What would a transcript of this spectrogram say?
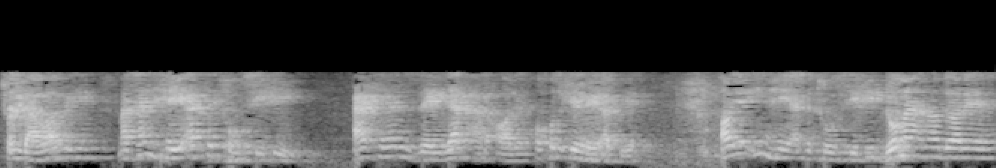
چون دوال بگیم مثلا هیئت توصیفی. اکرم زیدن العالم خب خودش یه هیئتیه. آیا این هیئت توصیفی دو معنا داره؟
